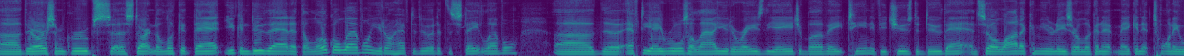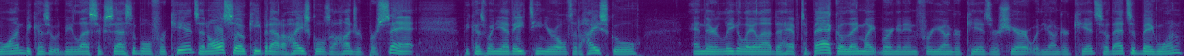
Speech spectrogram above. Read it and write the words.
Uh, there are some groups uh, starting to look at that. You can do that at the local level. You don't have to do it at the state level. Uh, the FDA rules allow you to raise the age above 18 if you choose to do that. And so a lot of communities are looking at making it 21 because it would be less accessible for kids and also keep it out of high schools 100% because when you have 18 year olds at high school, and they're legally allowed to have tobacco, they might bring it in for younger kids or share it with younger kids. So that's a big one.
